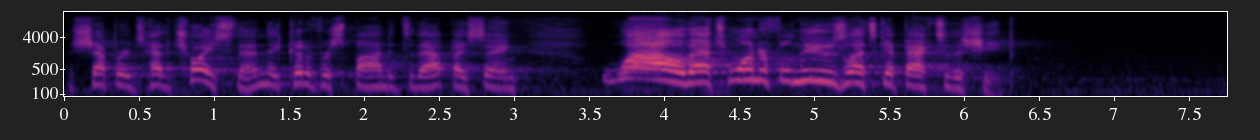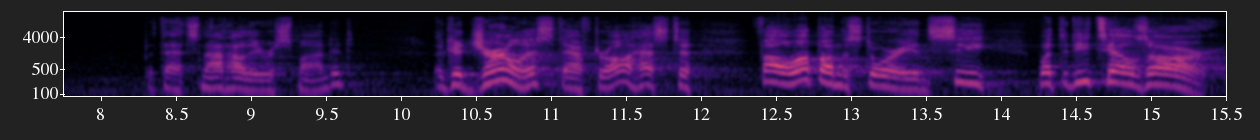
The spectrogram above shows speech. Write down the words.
The shepherds had a choice then. They could have responded to that by saying, Wow, that's wonderful news. Let's get back to the sheep. But that's not how they responded. A good journalist, after all, has to follow up on the story and see what the details are.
